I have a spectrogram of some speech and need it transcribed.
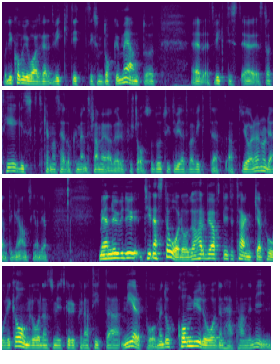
Och det kommer ju vara ett väldigt viktigt liksom, dokument och ett, ett viktigt eh, strategiskt kan man säga, dokument framöver förstås. Och då tyckte vi att det var viktigt att, att göra en ordentlig granskning av det. Men nu till nästa år då, då hade vi haft lite tankar på olika områden som vi skulle kunna titta mer på. Men då kom ju då den här pandemin.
